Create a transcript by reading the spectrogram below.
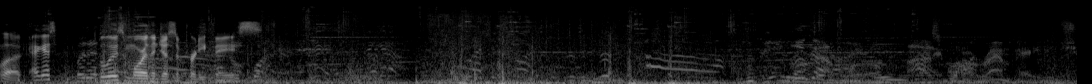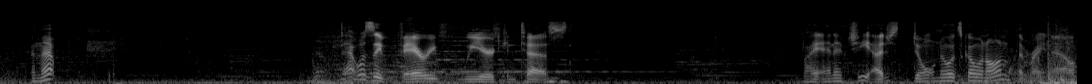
Look, I guess blue's more than just a pretty face. And that that was a very weird contest by NFG. I just don't know what's going on with them right now.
